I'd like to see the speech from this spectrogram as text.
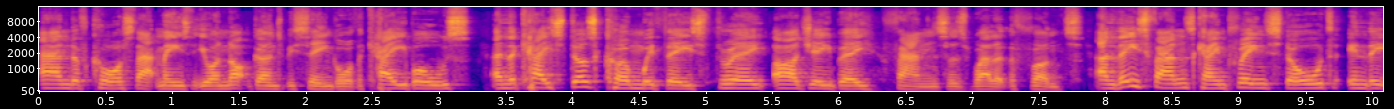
and of course, that means that you are not going to be seeing all the cables. And the case does come with these three RGB fans as well at the front. And these fans came pre-installed in the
